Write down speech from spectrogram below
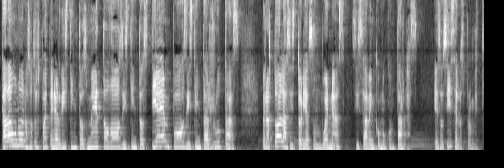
Cada uno de nosotros puede tener distintos métodos, distintos tiempos, distintas rutas, pero todas las historias son buenas si saben cómo contarlas. Eso sí, se los prometo.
